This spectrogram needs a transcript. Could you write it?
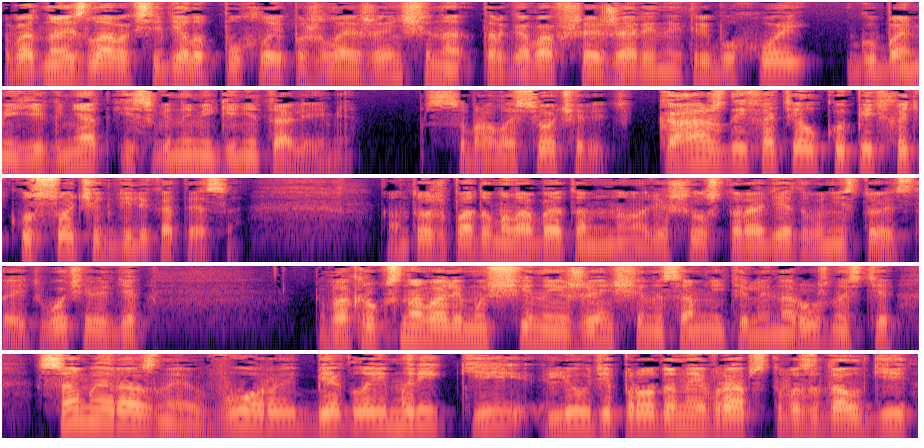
В одной из лавок сидела пухлая пожилая женщина, торговавшая жареной требухой, губами ягнят и свиными гениталиями. Собралась очередь. Каждый хотел купить хоть кусочек деликатеса. Он тоже подумал об этом, но решил, что ради этого не стоит стоять в очереди — Вокруг сновали мужчины и женщины сомнительной наружности, самые разные — воры, беглые моряки, люди, проданные в рабство за долги,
